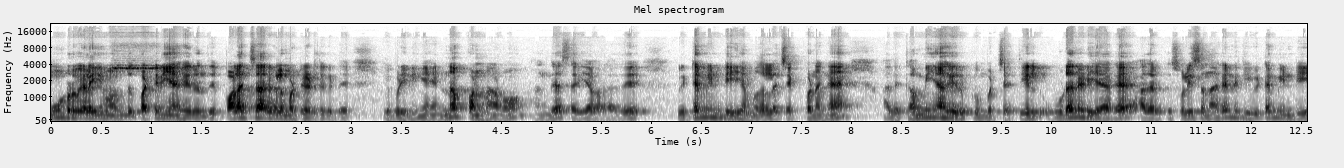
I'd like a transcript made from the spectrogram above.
மூன்று வேளையும் வந்து பட்டினியாக இருந்து பழச்சாறுகளை மட்டும் எடுத்துக்கிட்டு இப்படி நீங்கள் என்ன பண்ணாலும் அங்கே சரியாக வராது. விட்டமின் டியை முதல்ல செக் பண்ணுங்கள் அது கம்மியாக இருக்கும் பட்சத்தில் உடனடியாக அதற்கு சொல்யூஷனாக இன்றைக்கி விட்டமின் டி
